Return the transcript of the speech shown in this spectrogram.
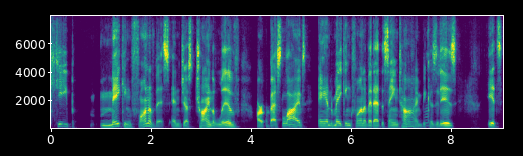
keep making fun of this and just trying to live our best lives and making fun of it at the same time because it is it's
